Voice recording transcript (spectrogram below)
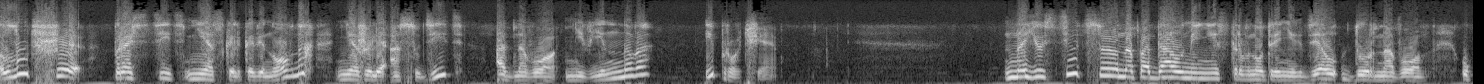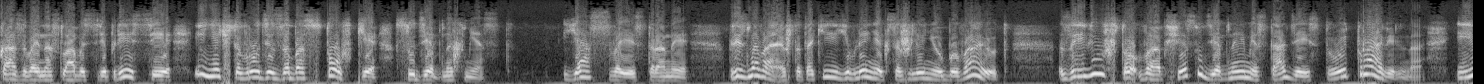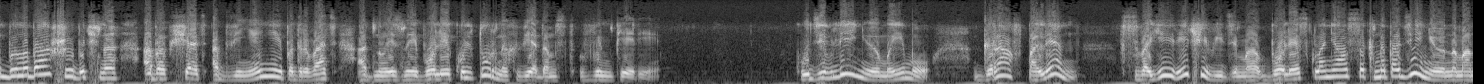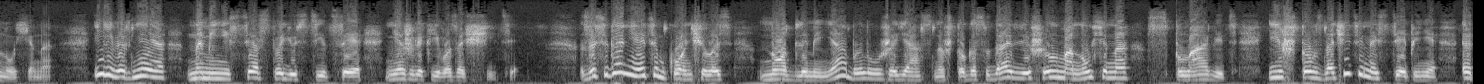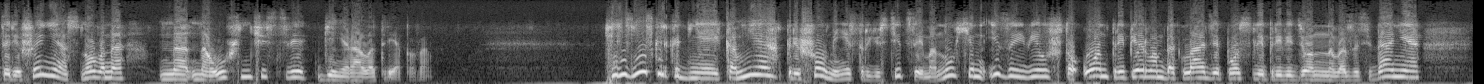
Лучше простить несколько виновных, нежели осудить одного невинного и прочее. На юстицию нападал министр внутренних дел Дурново, указывая на слабость репрессии и нечто вроде забастовки судебных мест. Я, с своей стороны, признавая, что такие явления, к сожалению, бывают, заявил, что вообще судебные места действуют правильно, и было бы ошибочно обобщать обвинения и подрывать одно из наиболее культурных ведомств в империи. К удивлению моему, граф Полен в своей речи, видимо, более склонялся к нападению на Манухина, или, вернее, на Министерство юстиции, нежели к его защите. Заседание этим кончилось, но для меня было уже ясно, что государь решил Манухина сплавить, и что в значительной степени это решение основано на наушничестве генерала Трепова. Через несколько дней ко мне пришел министр юстиции Манухин и заявил, что он при первом докладе после приведенного заседания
